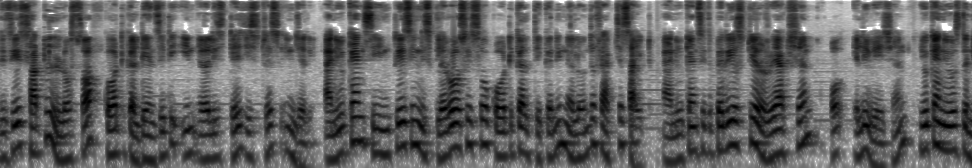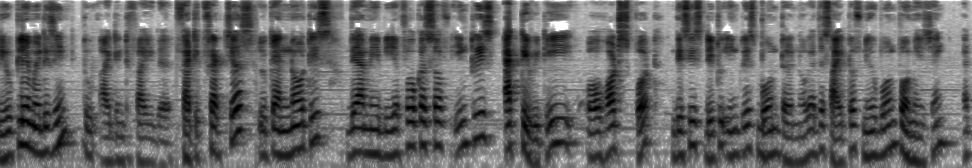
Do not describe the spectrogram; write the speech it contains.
This is subtle loss of cortical density in early stage stress injury. And you can see increase in sclerosis or cortical thickening along the fracture site. And you can see the periosteal reaction or elevation. You can use the nuclear medicine to identify the fatigue fractures. You can notice there may be a focus of increased activity or hotspot. This is due to increased bone turnover at the site of new bone formation at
